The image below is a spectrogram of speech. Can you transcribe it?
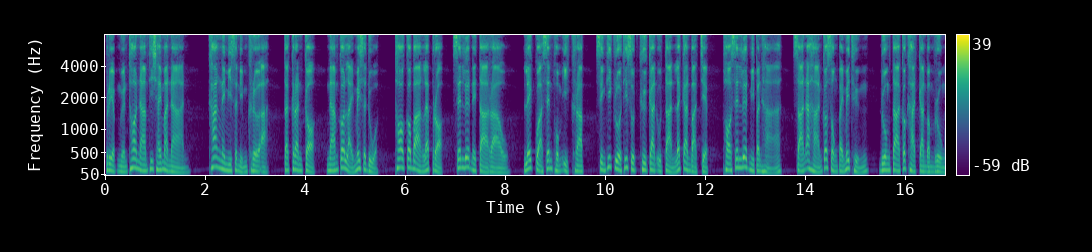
เปรียบเหมือนท่อน้ำที่ใช้มานาน ข้างในมีสนิมเครืออะตะกรันเกาะ น้ำก็ไหลไม่สะดวก ท่อก็บางและเปราะ เส้นเลือดในตาเรา เล็กกว่าเส้นผมอีกครับ สิ่งที่กลัวที่สุดคือการอุดตันและการบาดเจ็บ พอเส้นเลือดมีปัญหา สารอาหารก็ส่งไปไม่ถึง ดวงตาก็ขาดการบำรุง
